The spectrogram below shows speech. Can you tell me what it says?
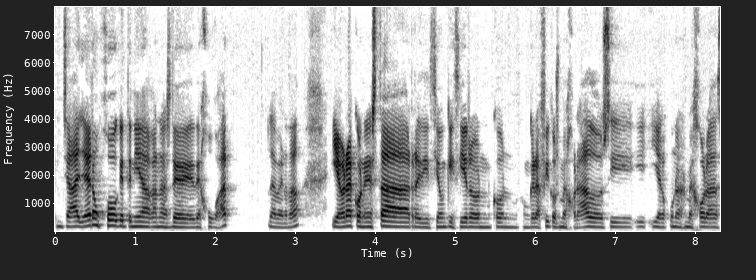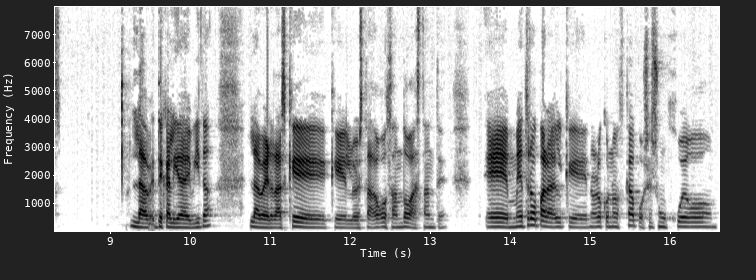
ya, ya era un juego que tenía ganas de, jugar, la verdad. Y ahora con esta reedición que hicieron con, gráficos mejorados y, algunas mejoras de calidad de vida, la verdad es que, que lo he estado gozando bastante. Eh, Metro, para el que no lo conozca, pues es un juego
